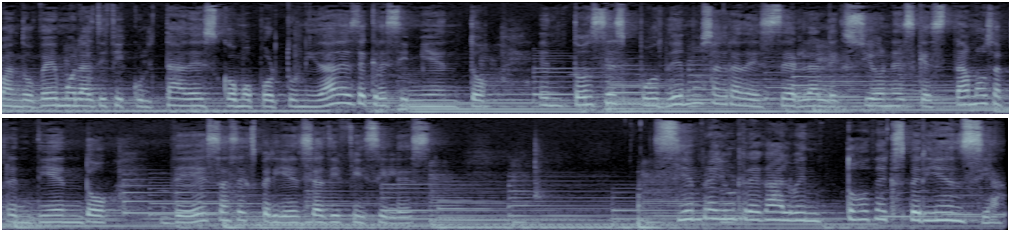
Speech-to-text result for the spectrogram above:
Cuando vemos las dificultades como oportunidades de crecimiento, entonces podemos agradecer las lecciones que estamos aprendiendo de esas experiencias difíciles. Siempre hay un regalo en toda experiencia.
